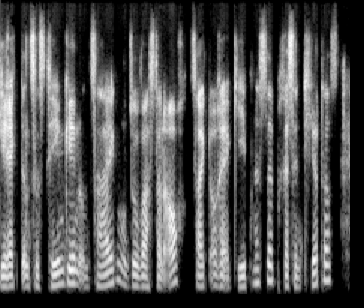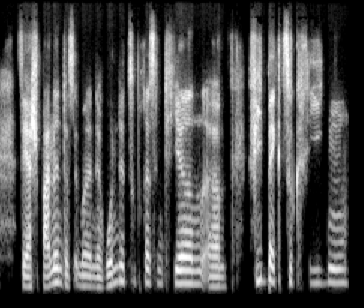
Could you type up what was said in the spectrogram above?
direkt ins System gehen und zeigen. Und so war es dann auch. Zeigt eure Ergebnisse, präsentiert das. Sehr spannend, das immer in der Runde zu präsentieren, ähm, Feedback zu kriegen,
